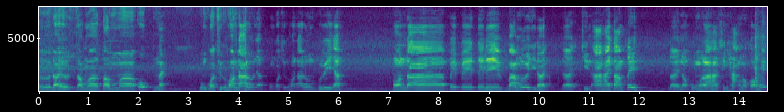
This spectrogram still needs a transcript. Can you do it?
Ở đây ở trong à, tấm úp này. Cũng có chữ Honda luôn nhá, cũng có chữ Honda luôn, quý vị nhá. Honda PPTD 30 gì đấy. Đấy 9A28T đấy, nó cũng là hàng chính hãng, nó có hết.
